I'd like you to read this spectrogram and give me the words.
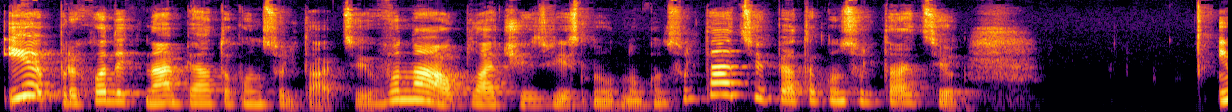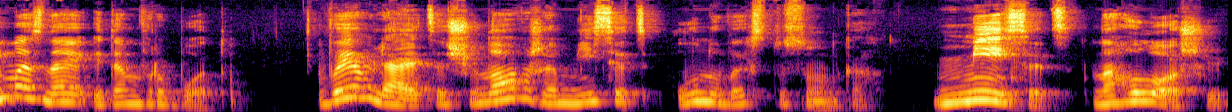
і приходить на п'яту консультацію. Вона оплачує, звісно, одну консультацію, п'яту консультацію, і ми з нею йдемо в роботу. Виявляється, що вона вже місяць у нових стосунках. Місяць, наголошую.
